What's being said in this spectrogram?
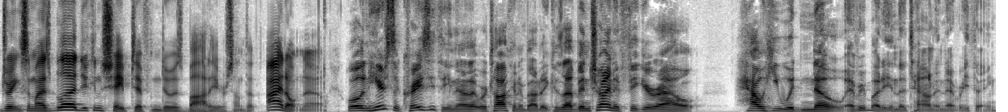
Drink somebody's blood, you can shape shapeshift into his body or something. I don't know. well, and here's the crazy thing now that we're talking about it, because I've been trying to figure out how he would know everybody in the town and everything.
